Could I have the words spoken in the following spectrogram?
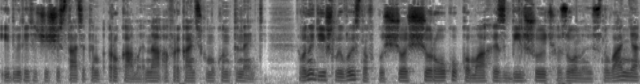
і 2016 роками на африканському континенті. Вони дійшли висновку, що щороку комахи збільшують зону існування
